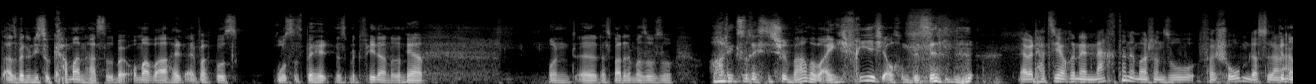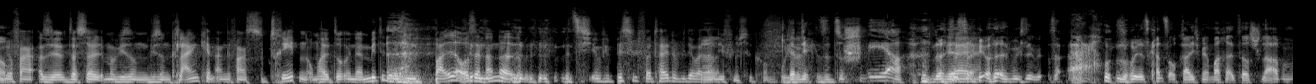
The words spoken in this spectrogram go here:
also wenn du nicht so Kammern hast, also bei Oma war halt einfach bloß großes Behältnis mit Federn drin ja. Und äh, das war dann immer so, so, oh, links und rechts ist schön warm, aber eigentlich friere ich auch ein bisschen. Ja, aber das hat sich auch in der Nacht dann immer schon so verschoben, dass du dann Genau. angefangen, also dass du halt immer wie so ein, wie so ein Kleinkind angefangen hast zu treten, um halt so in der Mitte diesen Ball auseinander, also mit sich irgendwie ein bisschen verteilt und wieder weiter Ja. an die Füße kommen. Und die Decken sind so schwer. Das Ja, ist ja. halt, so, ah, und so, jetzt kannst du auch gar nicht mehr machen als das Schlafen.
